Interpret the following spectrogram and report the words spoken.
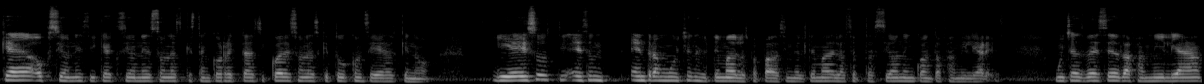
qué opciones y qué acciones son las que están correctas y cuáles son las que tú consideras que no. Y eso, eso entra mucho en el tema de los papás, en el tema de la aceptación en cuanto a familiares. Muchas veces la familia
